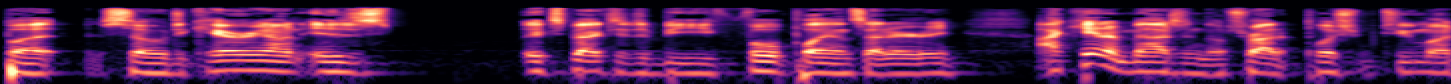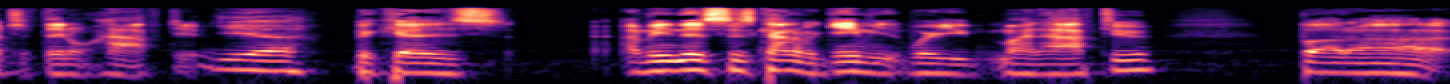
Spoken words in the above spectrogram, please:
But so Dakereon is expected to be full play on Saturday. I can't imagine they'll try to push him too much if they don't have to Yeah. because I mean this is kind of a game where you might have to, but uh,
